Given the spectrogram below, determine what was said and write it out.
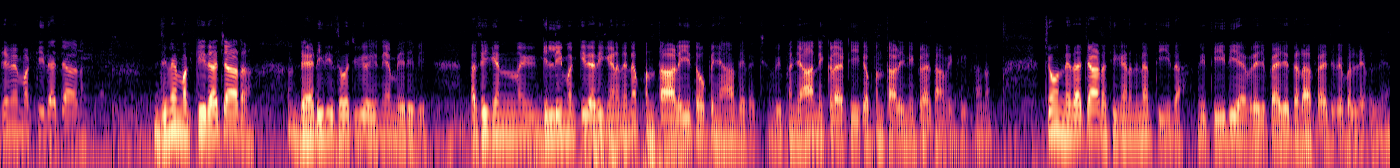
ਜਿਵੇਂ ਮੱਕੀ ਦਾ ਝਾੜ ਜਿਵੇਂ ਮੱਕੀ ਦਾ ਝਾੜ ਆ, ਡੈਡੀ ਦੀ ਸੋਚ ਵੀ ਹੋਈ ਹੁੰਦੀ ਆ ਮੇਰੀ ਵੀ। ਅਸੀਂ ਗਿਣ, ਗਿੱਲੀ ਮੱਕੀ ਦਾ ਅਸੀਂ ਗਿਣਦੇ ਨਾ 45 ਤੋਂ 50 ਦੇ ਵਿੱਚ। ਵੀ 50 ਨਿਕਲਿਆ ਠੀਕ ਆ 45 ਨਿਕਲਿਆ ਤਾਂ ਵੀ ਠੀਕ ਆ ਨਾ ਝੋਨੇ ਦਾ ਝਾੜ ਅਸੀਂ ਗਿਣਦੇ ਨਾ 30 ਦਾ। ਵੀ 30 ਦੀ ਐਵਰੇਜ ਪੈ ਜੇ, ਦੜਾ ਪੈ ਜਾਵੇ, ਬੱਲੇ ਬੱਲੇ ਆ।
